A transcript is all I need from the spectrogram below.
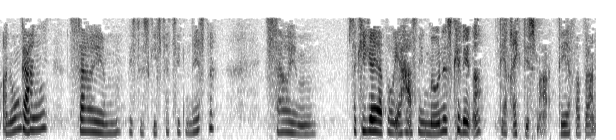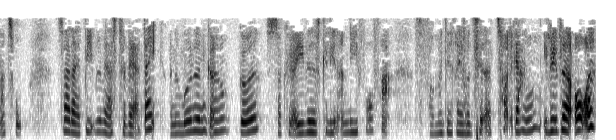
Og nogle gange, så øhm, hvis du skifter til den næste, så, øhm, så kigger jeg på, jeg har sådan en månedskalender. Det er rigtig smart. Det er for børn at tro. Så er der et bibelvers til hver dag, og når måneden går gået, så kører evighedskalenderen lige forfra. Så får man det repeteret 12 gange i løbet af året.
